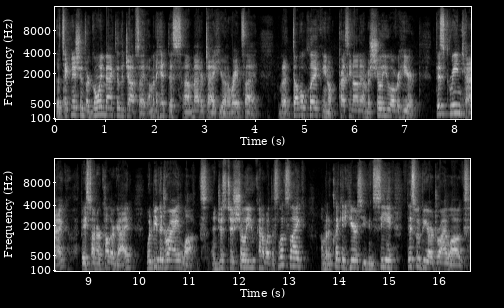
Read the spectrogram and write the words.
the technicians are going back to the job site. I'm going to hit this uh, matter tag here on the right side. I'm to double click, you know, pressing on it. I'm to show you over here. This green tag based on our color guide, would be the dry logs. And just to show you kind of what this looks like, I'm going to click it here so you can see this would be our dry logs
